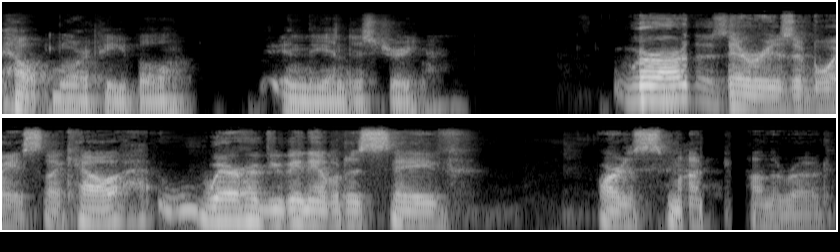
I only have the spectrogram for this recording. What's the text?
help more people in the industry. Where are those areas of waste? Like how where have you been able to save artists money on the road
